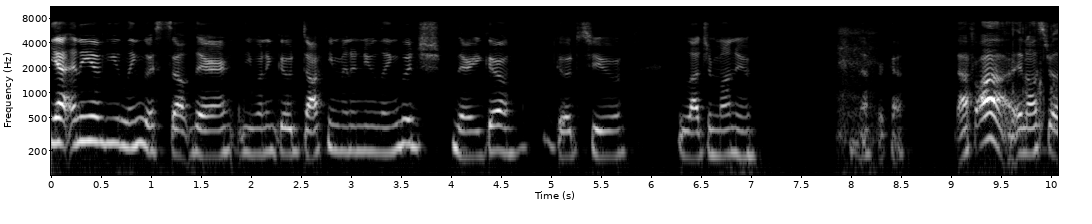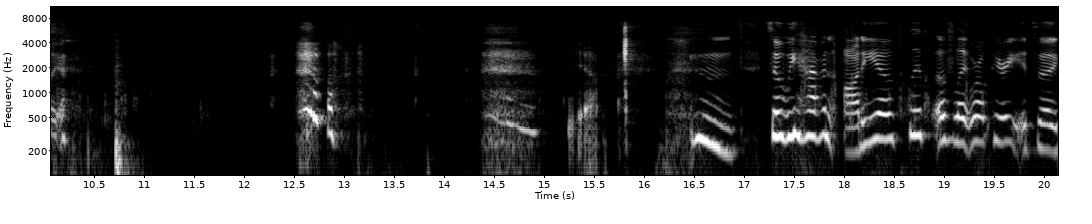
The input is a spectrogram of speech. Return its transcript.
Yeah, any of you linguists out there, you want to go document a new language? There you go. Go to Lajamanu in Africa. Af- ah, in Australia. yeah. so we have an audio clip of Light Warlpiri. It's a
